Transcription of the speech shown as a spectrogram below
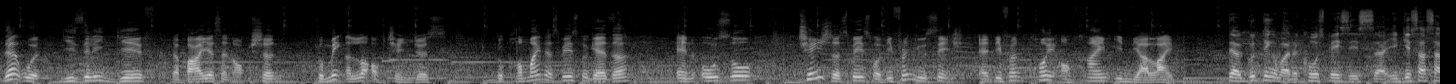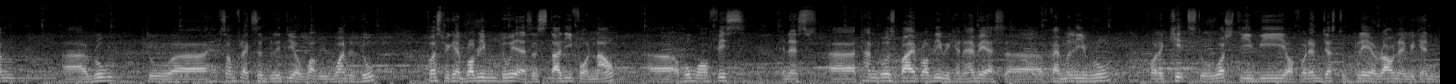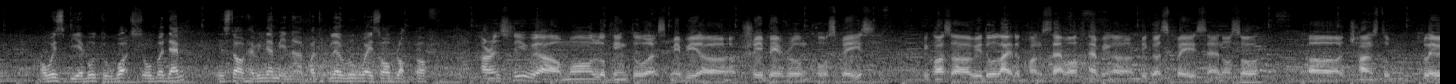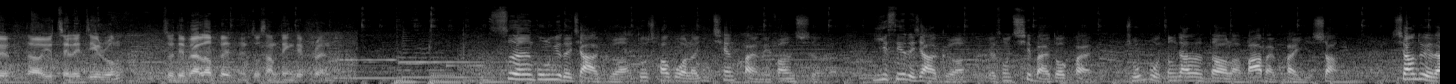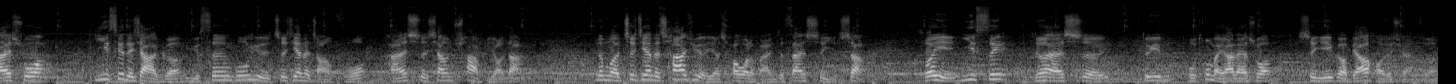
That would easily give the buyers an option to make a lot of changes, to combine the space together and also change the space for different usage at different point of time in their life. The good thing about the co-space is uh, it gives us some uh, room to uh, have some flexibility of what we want to do. First, we can probably do it as a study for now, uh, home office, and as uh, time goes by, probably we can have it as a family room for the kids to watch TV or for them just to play around and we can always be able to watch over them instead of having them in a particular room where it's all blocked off. Currently, we are more looking towards maybe a three-bedroom co-space because uh, we do like the concept of having a bigger space and also a chance to play with the utility room to develop it into something different. 私人公寓的价格都超过了一千块每方尺，EC 的价格也从七百多块逐步增加到了八百块以上。相对来说 ，EC 的价格与私人公寓之间的涨幅还是相差比较大，那么之间的差距也超过了百分之三十以上。所以 EC 仍然是对于普通买家来说是一个比较好的选择。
